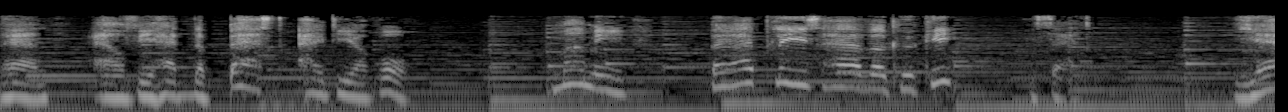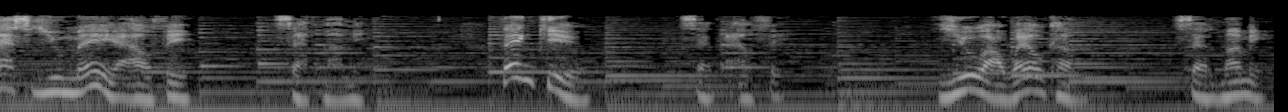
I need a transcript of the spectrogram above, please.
Then Alfie had the best idea of all. Mummy, may I please have a cookie? he said. Yes, you may, Alfie, said Mummy. Thank you, said Alfie. You are welcome, said Mummy.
